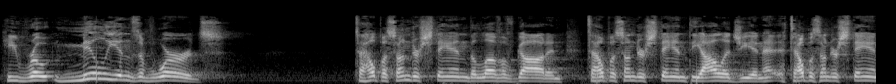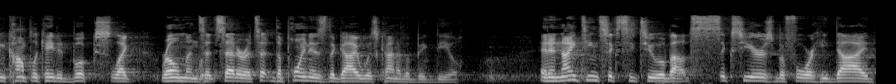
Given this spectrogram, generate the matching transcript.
he wrote millions of words to help us understand the love of God and to help us understand theology and to help us understand complicated books like Romans, etc. Et the point is, the guy was kind of a big deal. And in 1962, about six years before he died,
